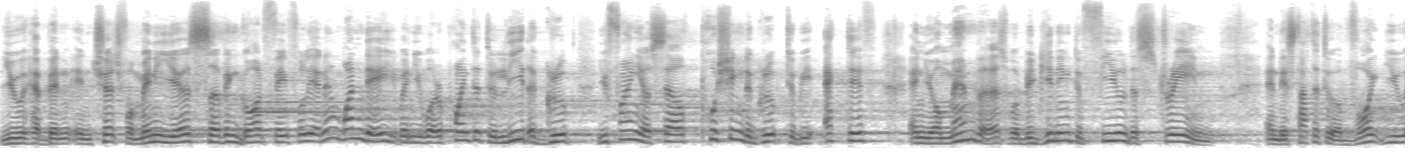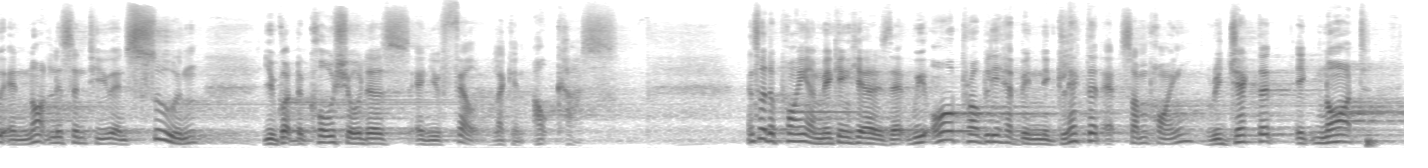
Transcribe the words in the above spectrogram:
You have been in church for many years, serving God faithfully, and then one day, when you were appointed to lead a group, you find yourself pushing the group to be active, and your members were beginning to feel the strain and they started to avoid you and not listen to you, and soon you've got the cold shoulders and you felt like an outcast. And so the point I'm making here is that we all probably have been neglected at some point, rejected, ignored,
